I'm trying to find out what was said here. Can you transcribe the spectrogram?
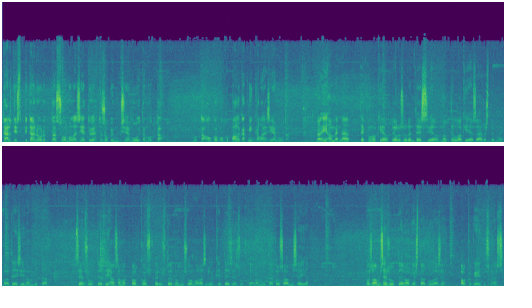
Täällä tietysti pitää noudattaa suomalaisia työehtosopimuksia ja muita, mutta, mutta onko, onko palkat minkälaisia ja muuta? No ihan mennään teknologia teollisuuden tessiä noiden lakien ja säädösten mukaan, että ei siinä ole mitään sen suhteen. Että ihan samat palkkausperusteet on kuin suomalaisillekin, että ei sen suhteen ole mitään. Että osaamisen, ja, osaamisen suhteen oikeastaan tulee se palkkakehitys näissä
